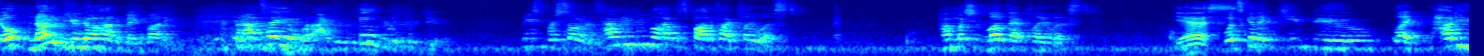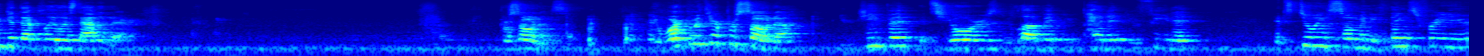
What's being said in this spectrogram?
Don't. None of you know how to make money. And I'll tell you what I think we could do. These personas. How many people have a Spotify playlist? How much you love that playlist? Yes. What's gonna keep you like? How do you get that playlist out of there? Personas. You work with your persona. You keep it. It's yours. You love it. You pet it. You feed it. It's doing so many things for you.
